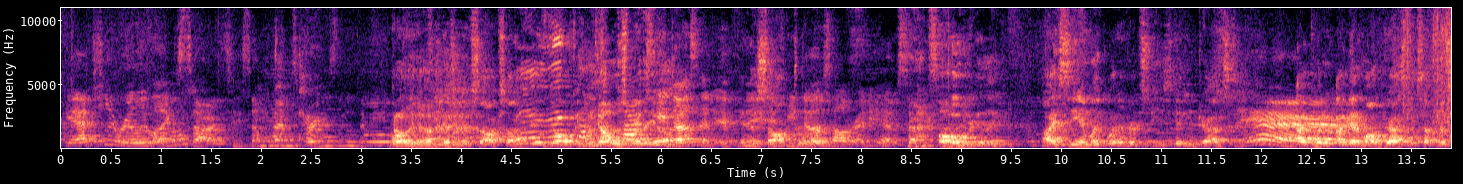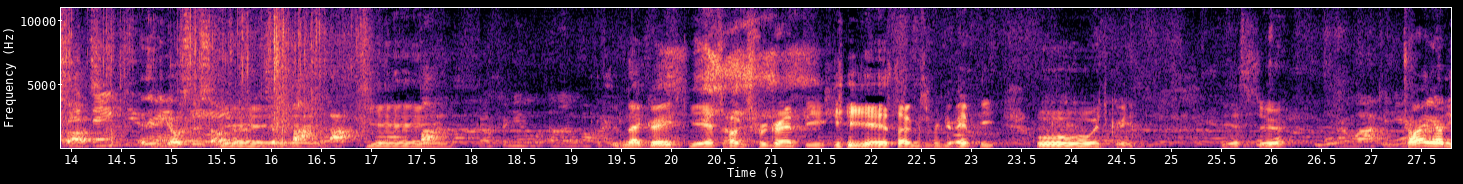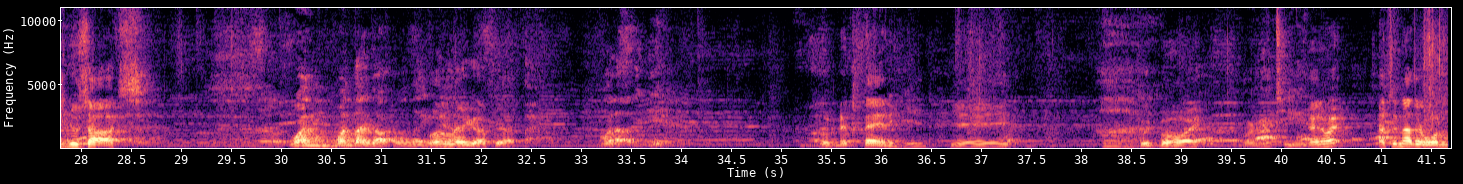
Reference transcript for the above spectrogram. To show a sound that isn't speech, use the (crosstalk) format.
He actually really likes socks. He sometimes brings them to me. Well, Oh, yeah. if he doesn't have socks on, he'll go, and he knows where Sometimes they he are. doesn't if, In they, the sock if he drawer. does already have socks. Oh, really? I see him like whenever it's, he's getting dressed. There. I put him, I get him all dressed except for his socks. Thank you, and then he goes to the sock drawer and he says, bah, bah. Yay. Go for new a. Isn't that great? Yes, hugs for Grampy. (laughs) yes, hugs for Grampy. Oh, it's great. Yes, sir. We're walking Trying out these new socks. One, one leg up, one leg One down. leg up, yeah. Voilà, Didier. Looking at the fan again. Yay. Good boy. Or your. Anyway, that's another one.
